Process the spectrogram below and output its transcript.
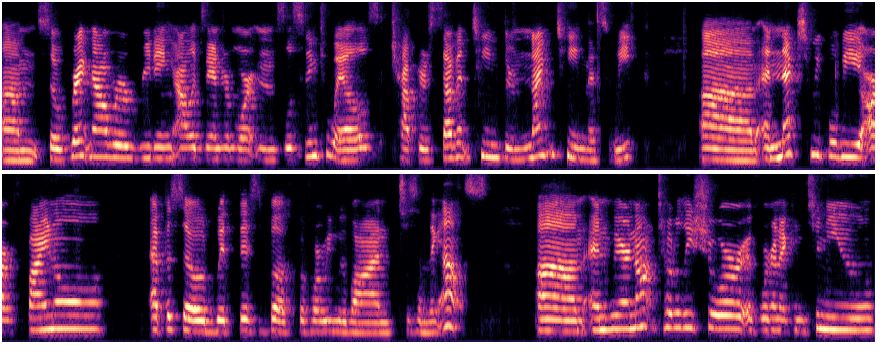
Um, so right now we're reading Alexandra Morton's Listening to Whales, chapters 17 through 19 this week. Um, and next week will be our final episode with this book before we move on to something else. Um, and we are not totally sure if we're going to continue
